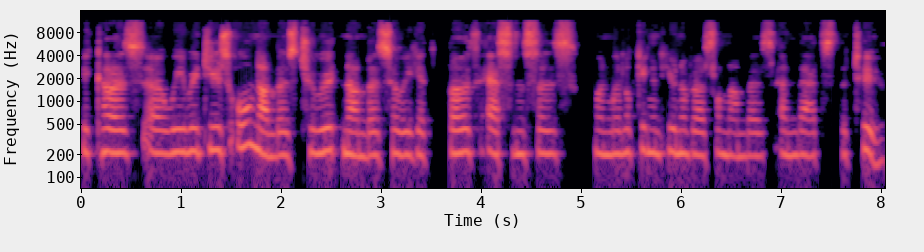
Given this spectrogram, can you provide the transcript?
because uh, we reduce all numbers to root numbers, so we get both essences when we're looking at universal numbers, and that's the two.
